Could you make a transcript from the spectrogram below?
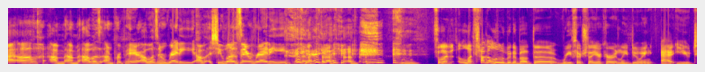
I, oh, I'm, I'm, I was unprepared. I wasn't ready. I, she wasn't ready. So let, let's talk a little bit about the research that you're currently doing at UT.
